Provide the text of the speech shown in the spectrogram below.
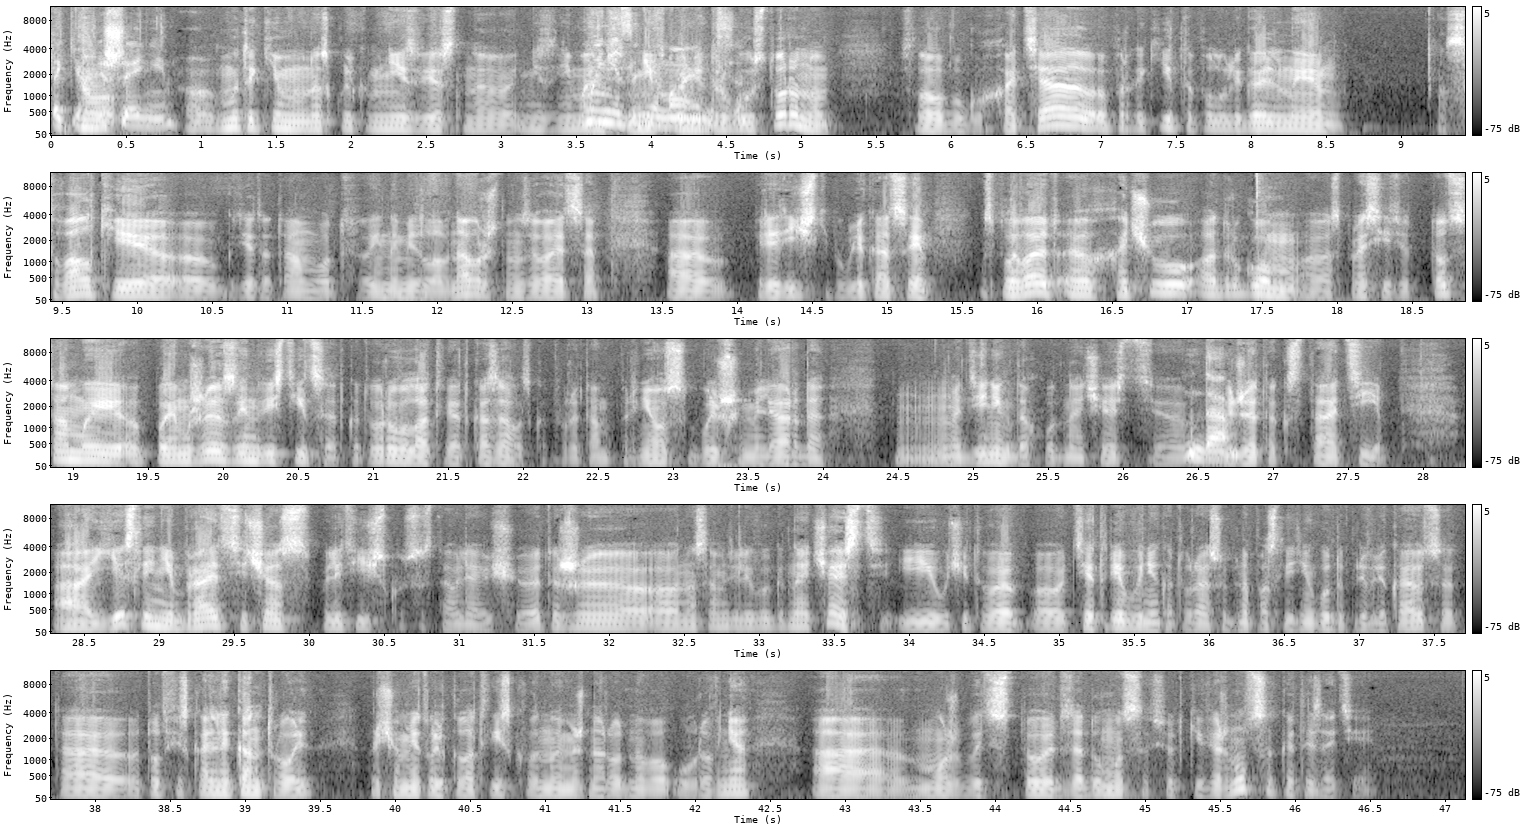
таких Но решений. Мы таким, насколько мне известно, не занимаемся, мы не занимаемся. ни в ту, ни в другую сторону слава богу. Хотя про какие-то полулегальные свалки э, где-то там вот in the middle of что называется, э, периодически публикации всплывают. Э, хочу о другом спросить. Тот самый ПМЖ за инвестиции, от которого Латвия отказалась, который там принес больше миллиарда денег, доходная часть да. бюджета, кстати. А если не брать сейчас политическую составляющую, это же э, на самом деле выгодная часть. И учитывая э, те требования, которые особенно последние годы привлекаются, это тот фискальный контроль, причем не только латвийского, но и международного уровня. А может быть, стоит задуматься все-таки вернуться к этой затее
